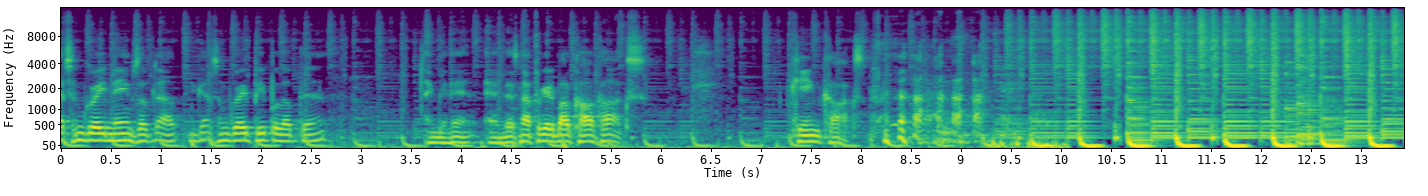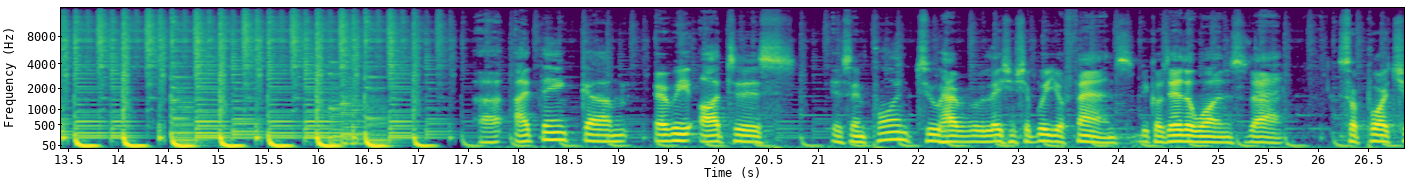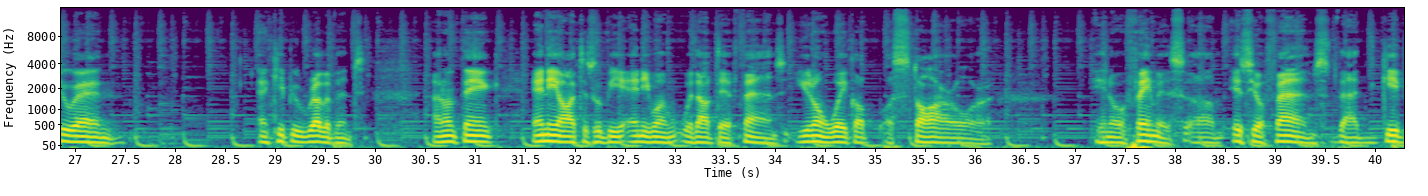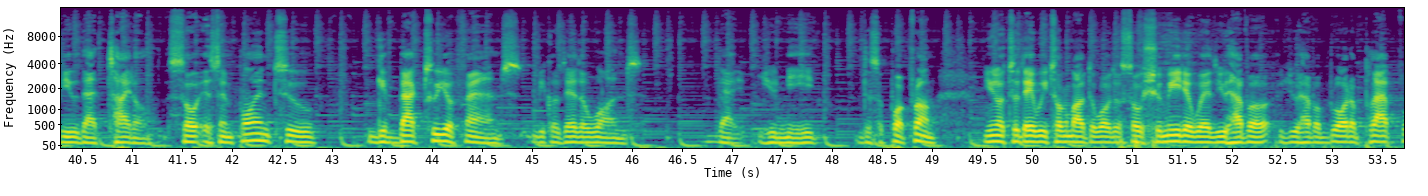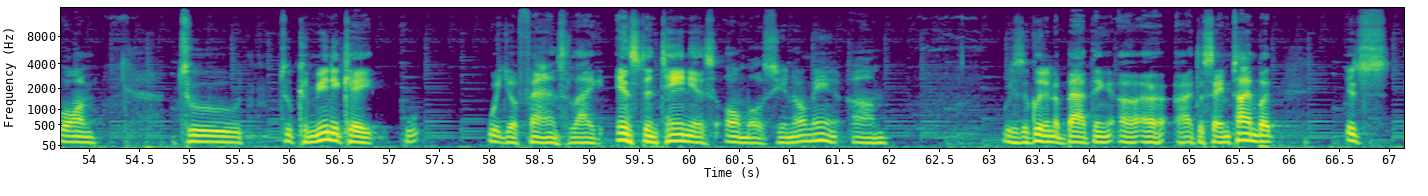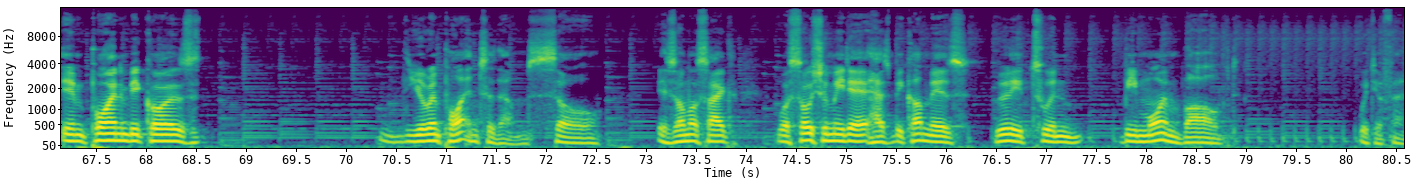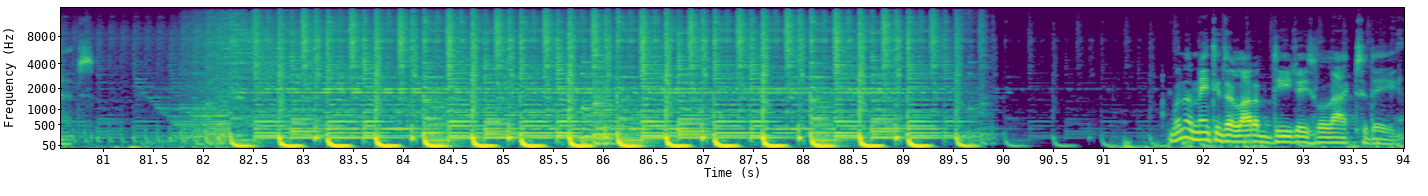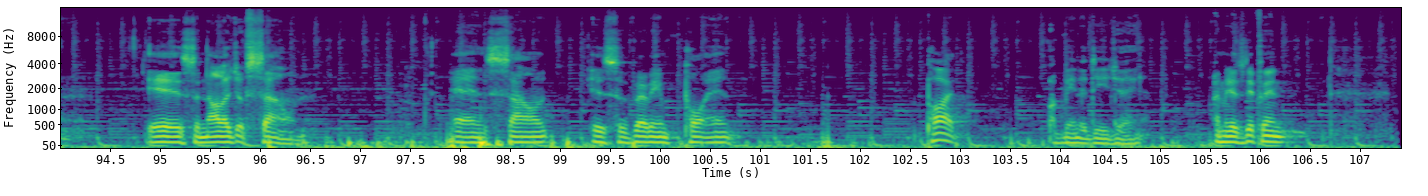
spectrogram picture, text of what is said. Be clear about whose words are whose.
Speaker 1: got some great names up there. You got some great people up there. And, and let's not forget about Carl Cox, King Cox. uh, I think um, every artist it's important to have a relationship with your fans because they're the ones that support you and and keep you relevant. I don't think any artist would be anyone without their fans. You don't wake up a star or you know famous. Um, it's your fans that give you that title. So it's important to give back to your fans because they're the ones that you need the support from you know today we talk about the world of social media where you have a you have a broader platform to to communicate with your fans like instantaneous almost you know what i mean um, which is a good and a bad thing uh, uh, at the same time but it's important because you're important to them so it's almost like what social media has become is really to be more involved with your fans. One of the main things that a lot of DJs lack today is the knowledge of sound. And sound is a very important part of being a DJ. I mean, there's different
